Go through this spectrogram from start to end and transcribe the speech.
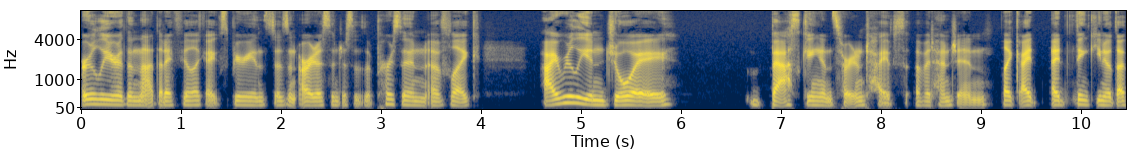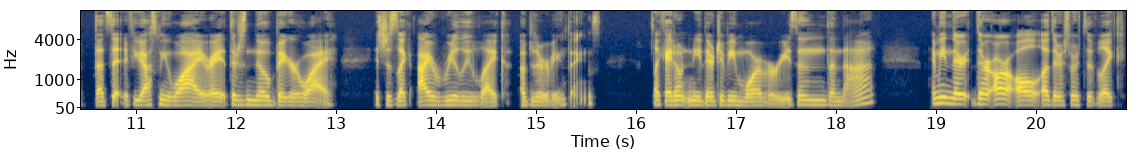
earlier than that that I feel like I experienced as an artist and just as a person of like I really enjoy basking in certain types of attention. Like I I think, you know, that that's it. If you ask me why, right? There's no bigger why. It's just like I really like observing things. Like I don't need there to be more of a reason than that. I mean, there there are all other sorts of like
